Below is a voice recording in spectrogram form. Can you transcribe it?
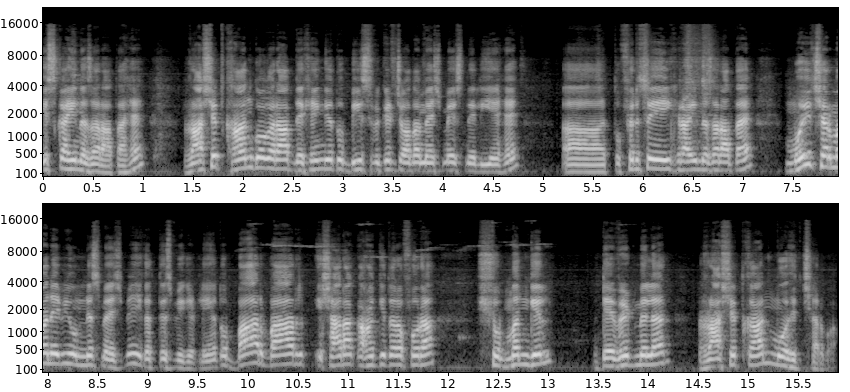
इसका ही नज़र आता है। राशिद खान को अगर आप देखेंगे तो 20 विकेट 14 मैच में इसने लिए हैं। तो फिर से यही खिलाड़ी नज़र आता है। मोहित शर्मा ने भी 19 मैच में इकतीस विकेट लिए तो बार बार इशारा कहाँ की तरफ़ हो रहा? Shubman Gill, David Miller, Rashid Khan, Mohit Sharma.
